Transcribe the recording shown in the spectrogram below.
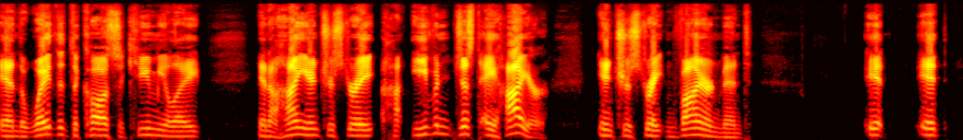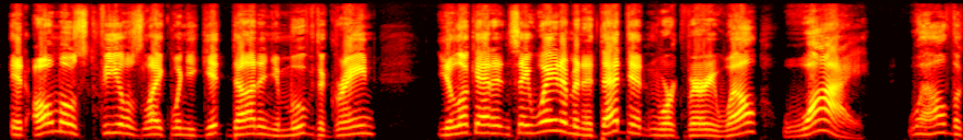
and the way that the costs accumulate in a high interest rate, even just a higher interest rate environment, it it it almost feels like when you get done and you move the grain, you look at it and say, "Wait a minute, that didn't work very well. Why?" Well, the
